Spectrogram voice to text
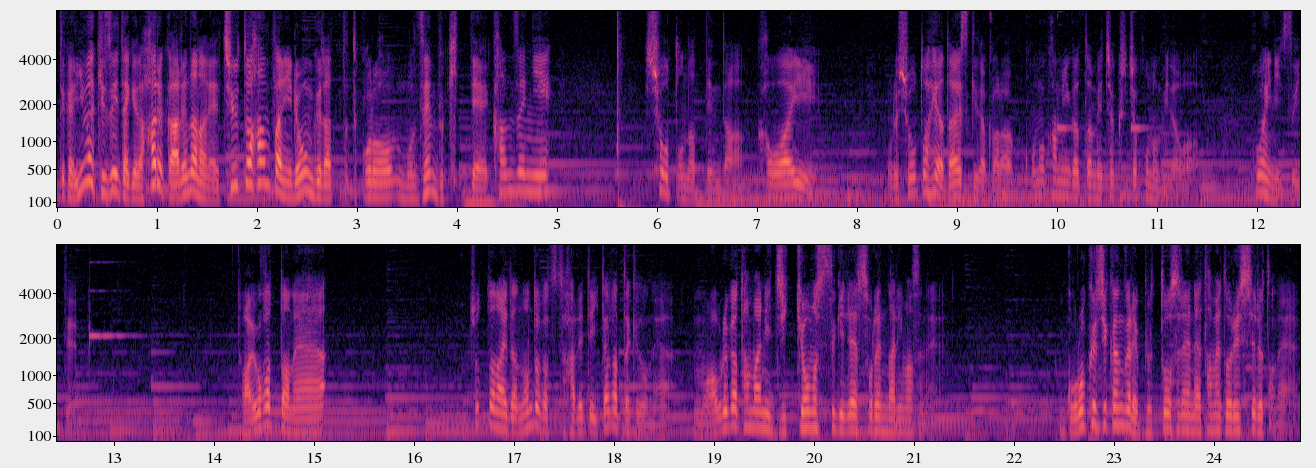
てか今気づいたけどはるかあれなのね。中途半端にロングだったところも全部切って完全にショートになってんだ。かわいい。俺ショートヘア大好きだからこの髪型めちゃくちゃ好みだわ。声について。あよかったね。ちょっとの間喉が腫れて痛かったけどね。もう俺がたまに実況のしすぎでそれになりますね。56時間ぐらいぶっ通しでねため取りしてるとね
